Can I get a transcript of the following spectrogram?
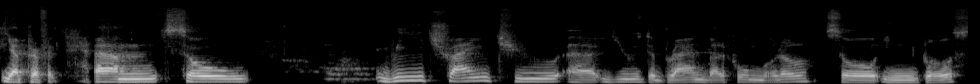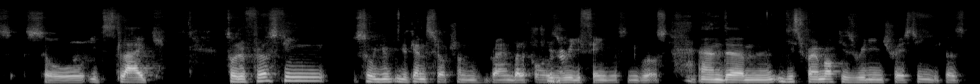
yeah, perfect. Um, so we trying to uh, use the Brian Balfour model. So in growth, so it's like so the first thing so you, you can search on Brian Balfour is really famous in growth. And um, this framework is really interesting because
